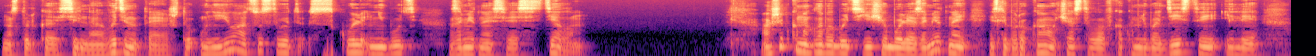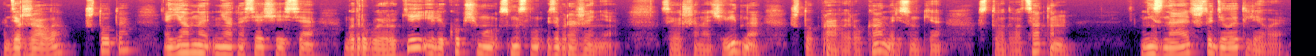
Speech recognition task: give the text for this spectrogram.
настолько сильно вытянутая, что у нее отсутствует сколь-нибудь заметная связь с телом. Ошибка могла бы быть еще более заметной, если бы рука участвовала в каком-либо действии или держала что-то, явно не относящееся к другой руке или к общему смыслу изображения. Совершенно очевидно, что правая рука на рисунке 120 не знает, что делает левая.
